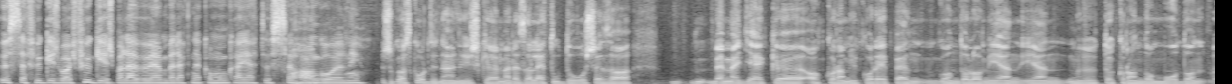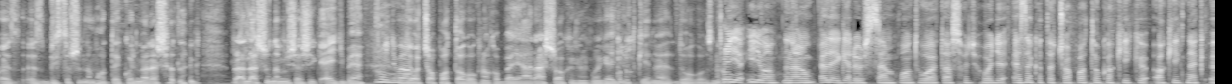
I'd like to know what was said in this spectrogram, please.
összefüggésbe, vagy függésbe levő embereknek a munkáját összehangolni. Aha. És akkor azt koordinálni is kell, mert ez a letudós, ez a bemegyek akkor, amikor éppen gondolom ilyen, ilyen tök random módon, ez, ez biztos, hogy nem hatékony, mert esetleg ráadásul nem is esik egybe így van. Ugye a csapattagoknak a bejárása, akiknek meg együtt kéne dolgozni. Így, így van, nálunk elég erős szempont volt az, hogy, hogy ezeket a csapatok, akik, akiknek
